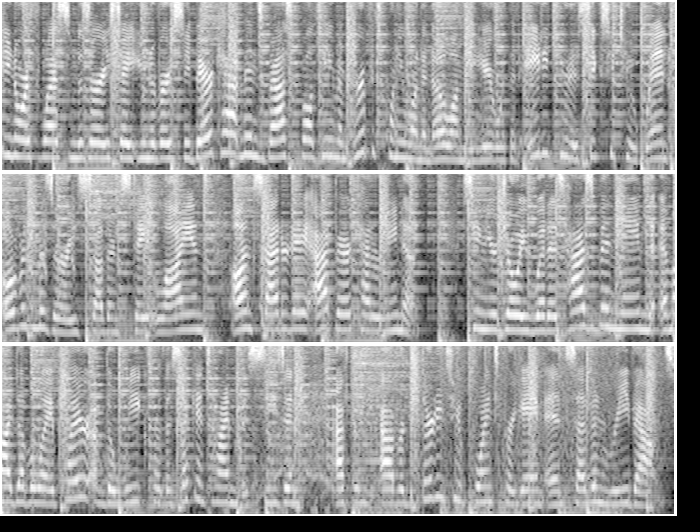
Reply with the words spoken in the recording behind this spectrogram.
The Northwest Missouri State University Bearcat men's basketball team improved to 21 0 on the year with an 82 62 win over the Missouri Southern State Lions on Saturday at Bearcat Arena. Senior Joey Witthus has been named the MIAA Player of the Week for the second time this season after he averaged 32 points per game and 7 rebounds.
